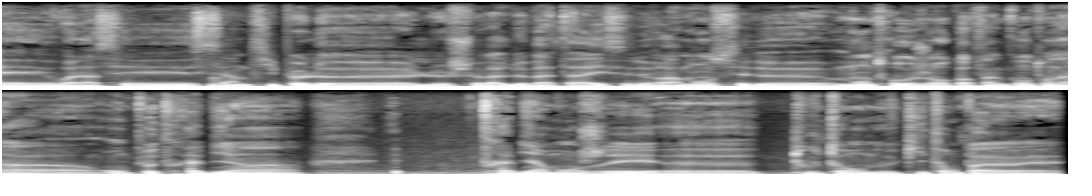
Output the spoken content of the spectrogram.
Et voilà, c'est c'est un petit peu le, cheval de bataille, c'est de vraiment c'est de montrer aux gens qu'en fin de compte on a on peut très bien très bien manger euh, tout en ne quittant pas euh,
